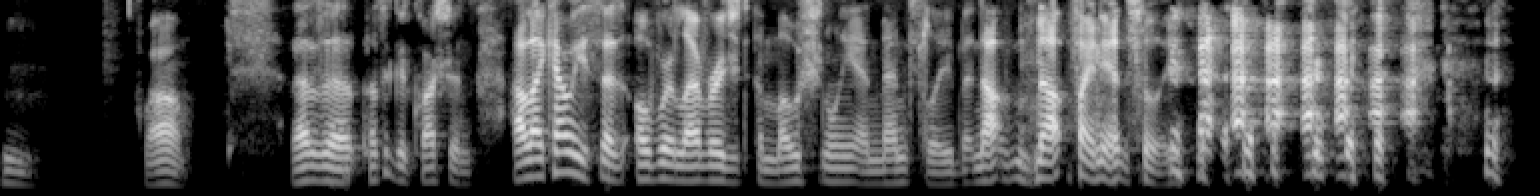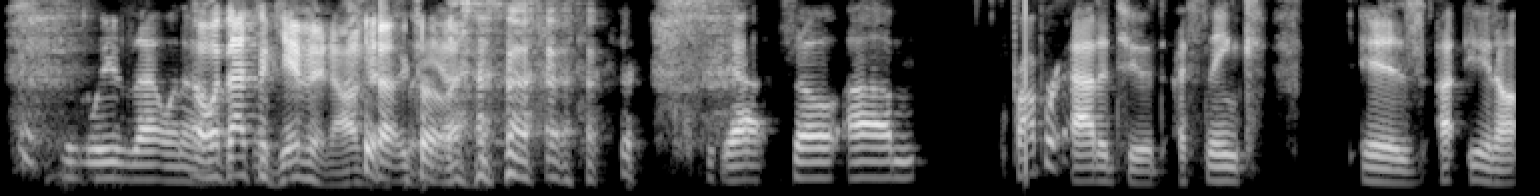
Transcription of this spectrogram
Hmm. Wow. That is a that's a good question. I like how he says over leveraged emotionally and mentally, but not not financially. Just leaves that one out. Oh, well, that's a given, obviously. Yeah. Totally. yeah. So, um, proper attitude, I think, is uh, you know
